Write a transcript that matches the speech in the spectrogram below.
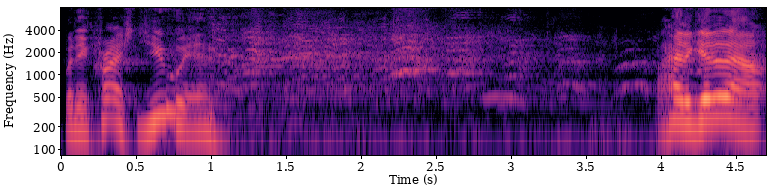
but in Christ you win. I had to get it out.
